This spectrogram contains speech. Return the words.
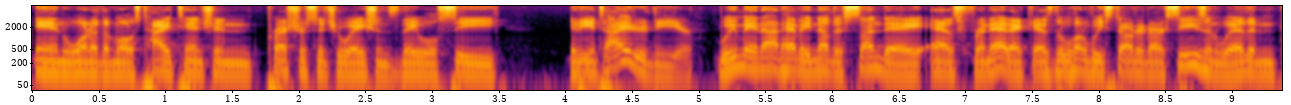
in one of the most high tension pressure situations they will see in the entirety of the year. We may not have another Sunday as frenetic as the one we started our season with. And,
